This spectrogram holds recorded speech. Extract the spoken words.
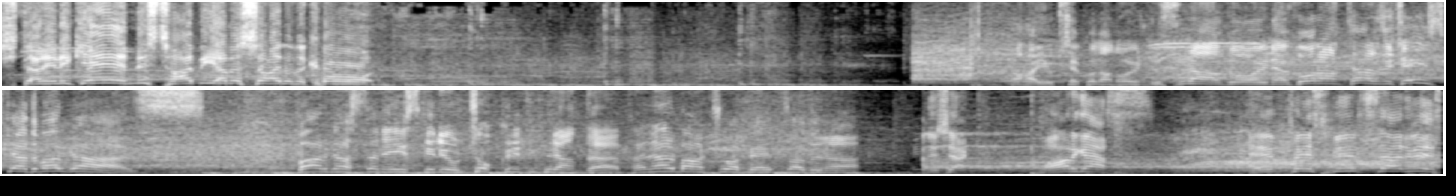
She's done it again, this time the other side of the court. Daha yüksek olan oyuncusunu aldı oyuna. Zoran Terzic Ace geldi Vargas. Vargas'tan Ace geliyor. Çok kritik bir anda. Fenerbahçe Opet adına. Vargas. Enfes bir servis.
